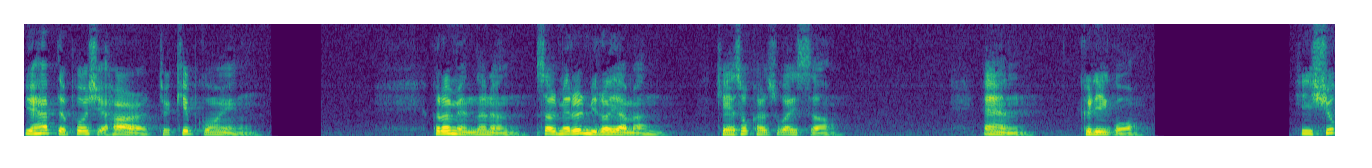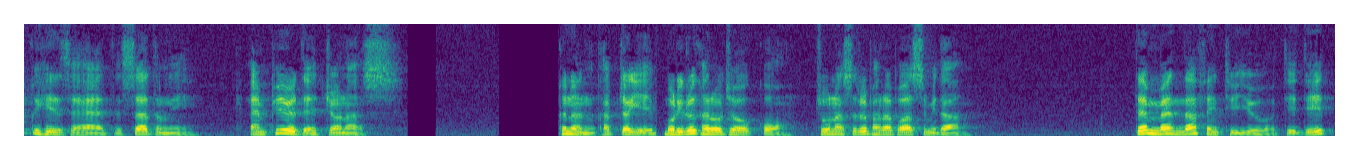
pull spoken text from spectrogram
You have to push hard to keep going. 그러면 너는 썰매를 밀어야만 계속 갈 수가 있어. And 그리고 He shook his head suddenly and peered at Jonas. 그는 갑자기 머리를 가로저었고 조나스를 바라보았습니다. That meant nothing to you, did it?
